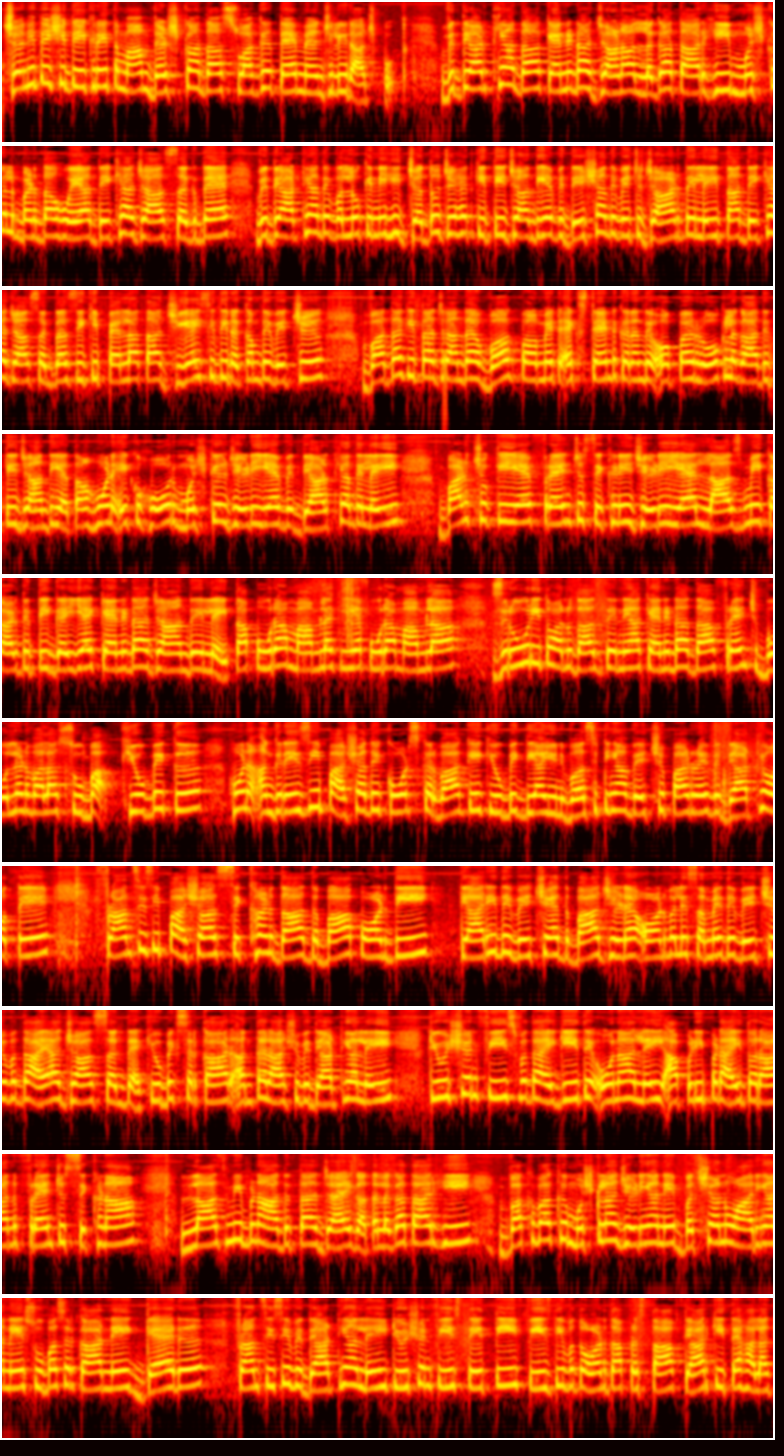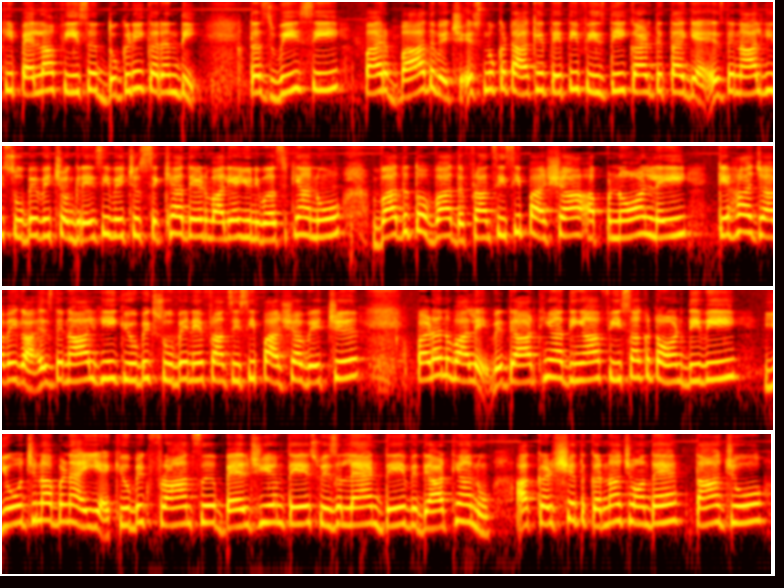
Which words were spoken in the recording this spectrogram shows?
ਜਨਹਿਤੇਸ਼ੀ ਦੇਖ ਰਹੇ तमाम ਦਰਸ਼ਕਾਂ ਦਾ ਸਵਾਗਤ ਹੈ ਮੈਂ ਅੰਜਲੀ ਰਾਜਪੂਤ ਵਿਦਿਆਰਥੀਆਂ ਦਾ ਕੈਨੇਡਾ ਜਾਣਾ ਲਗਾਤਾਰ ਹੀ ਮੁਸ਼ਕਲ ਬਣਦਾ ਹੋਇਆ ਦੇਖਿਆ ਜਾ ਸਕਦਾ ਹੈ ਵਿਦਿਆਰਥੀਆਂ ਦੇ ਵੱਲੋਂ ਕਿੰਨੀ ਹੀ ਜਦੋਜਹਿਦ ਕੀਤੀ ਜਾਂਦੀ ਹੈ ਵਿਦੇਸ਼ਾਂ ਦੇ ਵਿੱਚ ਜਾਣ ਦੇ ਲਈ ਤਾਂ ਦੇਖਿਆ ਜਾ ਸਕਦਾ ਸੀ ਕਿ ਪਹਿਲਾਂ ਤਾਂ GIC ਦੀ ਰਕਮ ਦੇ ਵਿੱਚ ਵਾਅਦਾ ਕੀਤਾ ਜਾਂਦਾ ਹੈ ਵਰਕ ਪਰਮਿਟ ਐਕਸਟੈਂਡ ਕਰਨ ਦੇ ਉੱਪਰ ਰੋਕ ਲਗਾ ਦਿੱਤੀ ਜਾਂਦੀ ਹੈ ਤਾਂ ਹੁਣ ਇੱਕ ਹੋਰ ਮੁਸ਼ਕਿਲ ਜਿਹੜੀ ਹੈ ਵਿਦਿਆਰਥੀਆਂ ਦੇ ਲਈ ਬਣ ਚੁੱਕੀ ਹੈ ਫ੍ਰੈਂਚ ਸਿੱਖਣੀ ਜਿਹੜੀ ਹੈ, ਲਾਜ਼ਮੀ ਕਰ ਦਿੱਤੀ ਗਈ ਹੈ ਕੈਨੇਡਾ ਜਾਣ ਦੇ ਲਈ। ਤਾਂ ਪੂਰਾ ਮਾਮਲਾ ਕੀ ਹੈ? ਪੂਰਾ ਮਾਮਲਾ ਜ਼ਰੂਰ ਹੀ ਤੁਹਾਨੂੰ ਦੱਸ ਦਿੰਨੇ ਆ ਕੈਨੇਡਾ ਦਾ ਫ੍ਰੈਂਚ ਬੋਲਣ ਵਾਲਾ ਸੂਬਾ ਕਿਊਬਿਕ ਹੁਣ ਅੰਗਰੇਜ਼ੀ ਭਾਸ਼ਾ ਦੇ ਕੋਰਸ ਕਰਵਾ ਕੇ ਕਿਊਬਿਕ ਦੀਆਂ ਯੂਨੀਵਰਸਿਟੀਆਂ ਵਿੱਚ ਪੜ੍ਹ ਰਹੇ ਵਿਦਿਆਰਥੀਆਂ ਉੱਤੇ ਫਰਾਂਸੀਸੀ ਭਾਸ਼ਾ ਸਿੱਖਣ ਦਾ ਦਬਾਅ ਪਾਉਣ ਦੀ ਤਿਆਰੀ ਦੇ ਵਿੱਚ ਇਹ ਦਬਾਅ ਜਿਹੜਾ ਆਉਣ ਵਾਲੇ ਸਮੇਂ ਦੇ ਵਿੱਚ ਵਧਾਇਆ ਜਾ ਸਕਦਾ ਹੈ। ਕਿਊਬਿਕ ਸਰਕਾਰ ਅੰਤਰਰਾਸ਼ਟਰੀ ਵਿਦਿਆਰਥੀਆਂ ਲਈ ਟਿਊਸ਼ਨ ਫੀਸ ਵਧਾਏਗੀ ਤੇ ਉਹਨਾਂ ਲਈ ਆਪਣੀ ਪੜ੍ਹਾਈ ਦੌਰਾਨ ਫ੍ਰੈਂਚ ਸਿੱਖਣਾ ਲਾਜ਼ਮੀ ਬਣਾ ਦਿੱਤਾ ਜਾਏਗਾ। ਤਾਂ ਲਗਾਤਾਰ ਹੀ ਵੱਖ-ਵੱਖ ਮੁਸ਼ਕਲਾਂ ਜਿਹੜੀਆਂ ਨੇ ਬੱਚਿਆਂ ਨੂੰ ਆ ਰਹੀਆਂ ਨੇ, ਸੂਬਾ ਸਰਕਾਰ ਨੇ ਗੈਰ ਫ੍ਰਾਂਸੀਸੀ ਵਿਦਿਆਰਥੀਆਂ ਲਈ ਟਿਊਸ਼ਨ ਫੀਸ 33 ਫੀਸ ਦੀ ਵਧਾਉਣ ਦਾ ਪ੍ਰਸਤਾਵ ਤਿਆਰ ਕੀਤਾ ਹਾਲਾਂਕਿ ਪਹਿਲਾਂ ਫੀਸ ਦੁੱਗਣੀ ਕਰਨ ਦੀ ਤਜਵੀਜ਼ ਸੀ ਪਰ ਬਾਅਦ ਵਿੱਚ ਇਸ ਨੂੰ ਘਟਾ ਕੇ 33% ਕਰ ਦਿੱਤਾ ਗਿਆ ਹੈ। ਇਸ ਦੇ ਨਾਲ ਹੀ ਸੂਬੇ ਵਿੱਚ ਅੰਗਰੇਜ਼ੀ ਵਿੱਚ ਸਿੱਖਿਆ ਦੇਣ ਵਾਲੀਆਂ ਯੂਨੀਵਰਸਿਟੀਆਂ ਨੂੰ ਵੱਧ ਤੋਂ ਵੱਧ ਫ੍ਰਾਂਸੀਸੀ ਭਾਸ਼ਾ ਅਪਣਾਉਣ ਲਈ ਕਿਹਾ ਜਾਵੇਗਾ ਇਸ ਦੇ ਨਾਲ ਹੀ ਕਿਊਬਿਕ ਸੂਬੇ ਨੇ ਫ੍ਰਾਂਸੀਸੀ ਭਾਸ਼ਾ ਵਿੱਚ ਪੜਨ ਵਾਲੇ ਵਿਦਿਆਰਥੀਆਂ ਦੀਆਂ ਫੀਸਾਂ ਘਟਾਉਣ ਦੀ ਵੀ ਯੋਜਨਾ ਬਣਾਈ ਹੈ ਕਿਊਬਿਕ ਫਰਾਂਸ, ਬੈਲਜੀਅਮ ਤੇ ਸਵਿਟਜ਼ਰਲੈਂਡ ਦੇ ਵਿਦਿਆਰਥੀਆਂ ਨੂੰ ਆਕਰਸ਼ਿਤ ਕਰਨਾ ਚਾਹੁੰਦਾ ਹੈ ਤਾਂ ਜੋ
